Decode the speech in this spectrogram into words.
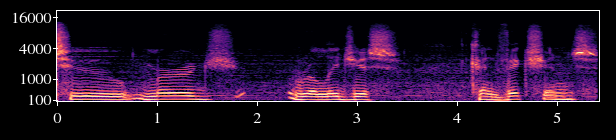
to merge religious convictions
